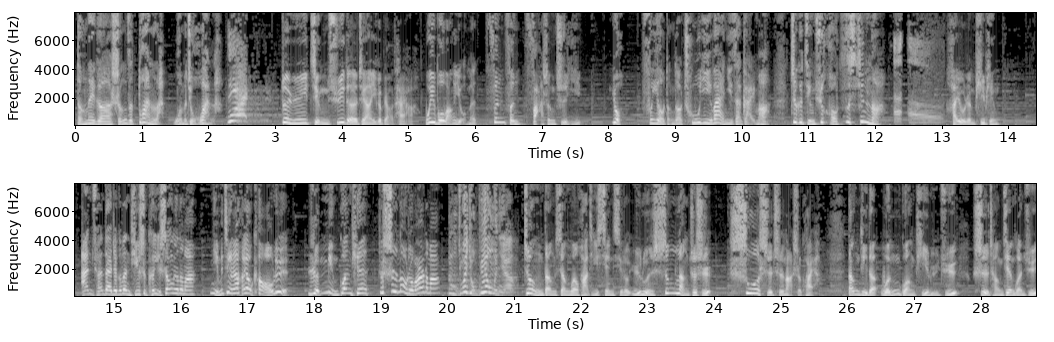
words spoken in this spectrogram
等那个绳子断了，我们就换了。对于景区的这样一个表态啊，微博网友们纷纷发生质疑。哟非要等到出意外你再改吗？这个景区好自信呐！还有人批评，安全带这个问题是可以商量的吗？你们竟然还要考虑，人命关天，这是闹着玩的吗？你他妈有病吗你！正当相关话题掀起了舆论声浪之时，说时迟那时快啊！当地的文广体旅局、市场监管局、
